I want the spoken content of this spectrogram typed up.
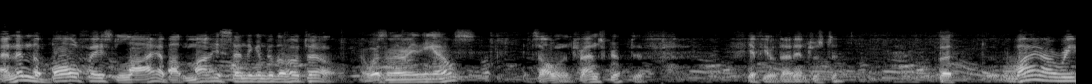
and then the bald-faced lie about my sending him to the hotel. Wasn't there anything else? It's all in the transcript if if you're that interested. But why are we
